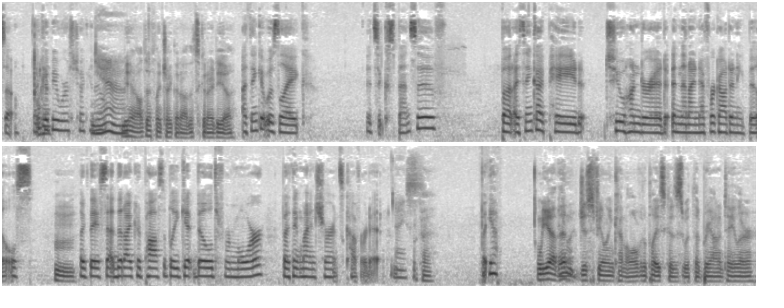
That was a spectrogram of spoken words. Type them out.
So that Okay. could be worth checking out. Yeah. Yeah, I'll definitely check that out. That's a good idea. I think it was like it's expensive, but I think I paid 200 and then I never got any bills. Like they said that I could possibly get billed for more, but I think my insurance covered it. Nice. Okay. But yeah. Well, yeah, then Anyway. just feeling kind of all over the place because with the Breonna Taylor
